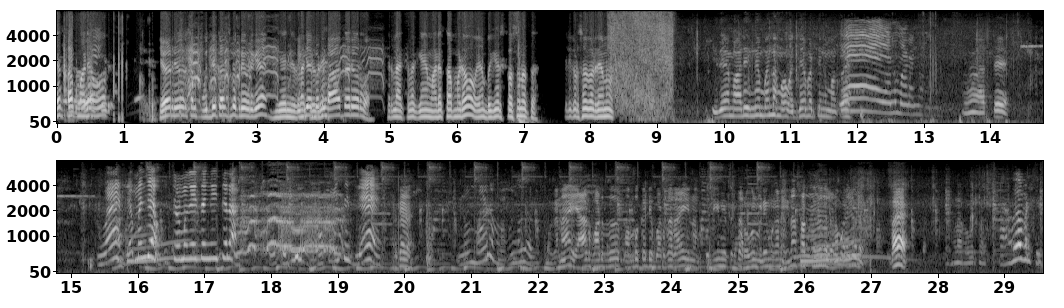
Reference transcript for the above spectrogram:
ಏನ್ ತಪ್ಪ ಮಾಡ್ಯಾವು ಹೇಳ್ರಿ ಇವ್ರು ಸ್ವಲ್ಪ ಬುದ್ಧಿ ಕಲ್ಸ್ಬೇಕ್ರಿ ಇವ್ರಿಗೆ. ಏನ್ ಇರ್ಲಾಕ್ ಹಿಂಗೆ ಬಿಟ್ಟು ಹೇಳ್ರಿ? ಬಾ ಅಂತಾರ ಇವ್ರು. ಇರ್ಲಾಕ್ ಇರ್ಲಾಕ್ ಏನ್ ಮಾಡ್ಯಾವ ತಪ್ಪ ಮಾಡ್ಯಾವ ಏನ್ ಬಗೆಹರಿಸಿ ಕಳ್ಸೋನತ್ತ ಇಲ್ಲಿ ಕಡ್ಸೋಬೇಡ್ರಿ ಏನು. ಇದೇ ಮಾಡಿ ಇನ್ನೇ ಬಂದ ಒದ್ದೆ ಬರ್ತೀನಿ ಮಕ್ಕಳ ಏನು ಮಾಡಲ್ಲ ಅಷ್ಟೇ. ಮಂಜ ಹುಚ್ಚರ ಮಗ ಇದ್ದಂಗೆ ಐತಲ್ಲ? ಐತಿದ್ಲೇ? ಮಗನ ಯಾಡ್ ಬಾಡ್ದು ಕಂಬ ಕಟ್ಟಿ ಬಡ್ದಾರ ಈ ನಮ್ ಕುದಿಗೆ ನಿಂತಿರ್ತಾರ ಹೋಗಿ ನಡಿ ಮಗನ ಇನ್ನ ಸಾಕ್ ತಿಳಿಯೋದಿಲ್ಲ ನಮಗ ಏನಿಲ್ಲ. ಬಾ. ಬರ್ತೀನಿ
